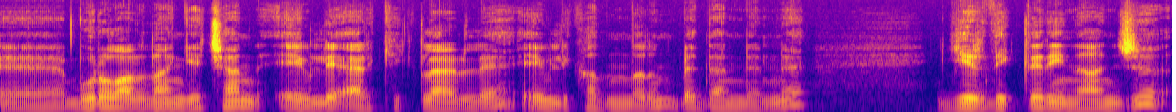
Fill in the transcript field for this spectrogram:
E, buralardan geçen evli erkeklerle evli kadınların bedenlerine girdikleri inancı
